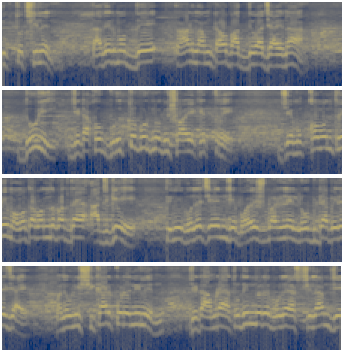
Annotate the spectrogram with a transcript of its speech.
যুক্ত ছিলেন, তাদের মধ্যে তার নামটাও বাদ দেওয়া যায় না। দুই, যেটা খুব গুরুত্বপূর্ণ বিষয় ক্ষেত্রে যে মুখ্যমন্ত্রী মমতা বন্দ্যোপাধ্যায় আজকে তিনি বলেছেন যে বয়স বাড়লে লোভটা বেড়ে যায় মানে উনি স্বীকার করে নিলেন, যেটা আমরা এতদিন ধরে বলে আসছিলাম যে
